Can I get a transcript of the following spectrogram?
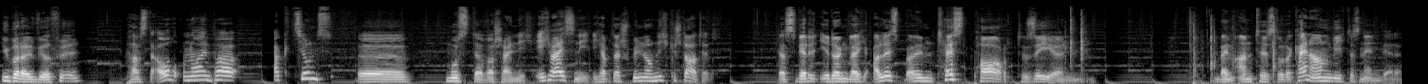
Überall Würfel. Passt auch. Und noch ein paar Aktionsmuster äh, wahrscheinlich. Ich weiß nicht. Ich habe das Spiel noch nicht gestartet. Das werdet ihr dann gleich alles beim Testpart sehen. Beim Antest oder keine Ahnung, wie ich das nennen werde.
